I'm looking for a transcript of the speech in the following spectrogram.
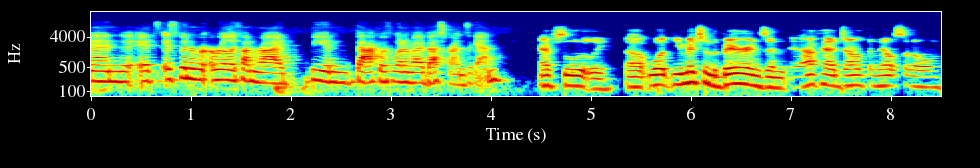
and it's it's been a, really fun ride being back with one of my best friends again. Absolutely. Uh, well, you mentioned the Barons, and, and I've had Jonathan Nelson on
